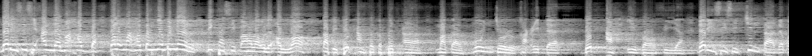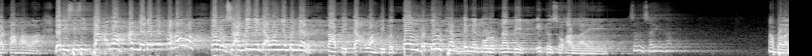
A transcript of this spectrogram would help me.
Dari sisi anda mahabbah. Kalau mahabbahnya benar dikasih pahala oleh Allah tapi bid'ah tetap bid'ah. Maka muncul kaidah bid'ah idhafiyah. Dari sisi cinta dapat pahala. Dari sisi dakwah anda dapat pahala. Kalau seandainya dakwahnya benar tapi dakwah dibetul-betulkan dengan mulut nabi itu soal lain. Selesai enggak apalagi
